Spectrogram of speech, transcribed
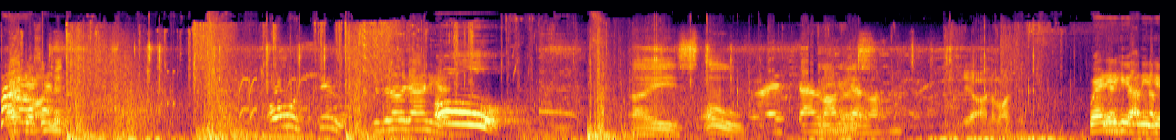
Okay, Oh, shoot! There's another guy on you. Oh! Nice. Oh, Nice. Got on the got him on. Yeah, on the mountain. Wait, I need Yeah, heal, I need.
